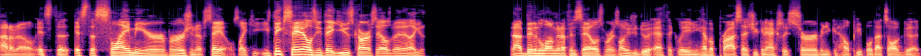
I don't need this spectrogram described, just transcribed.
I don't know, it's the it's the slimier version of sales. Like you, you think sales, you think used car salesman, and like and I've been in long enough in sales where as long as you do it ethically and you have a process, you can actually serve and you can help people. That's all good.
